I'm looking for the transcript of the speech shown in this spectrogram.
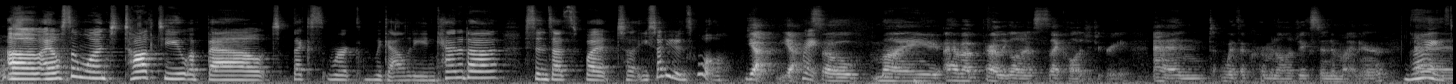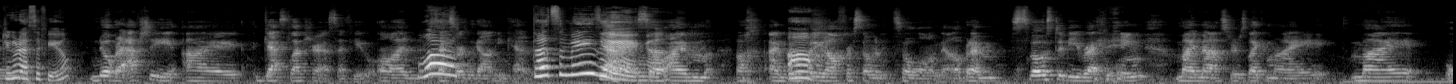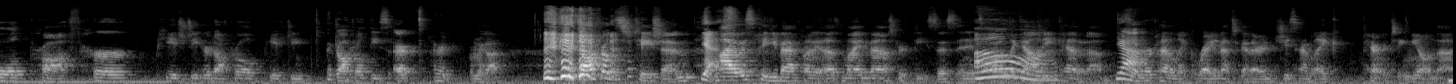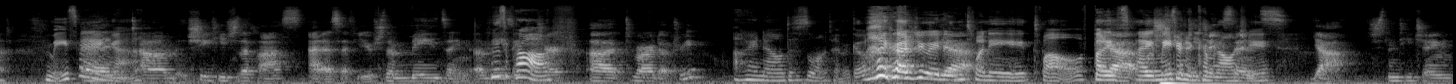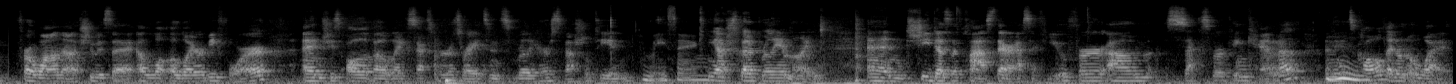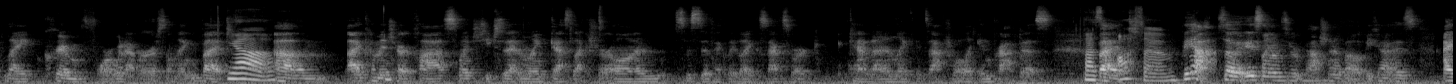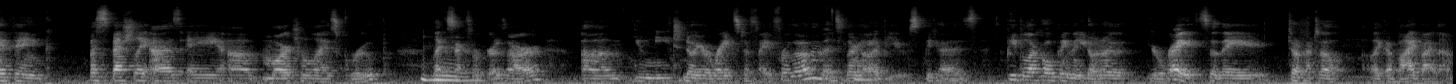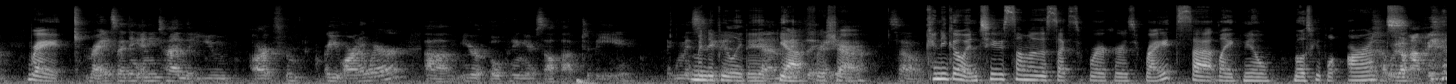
I also want to talk to you about sex work legality in Canada, since that's what uh, you studied in school. Yeah, yeah. Right. So my I have a paralegal and a psychology degree, and with a criminology extended minor. Nice. And- Did you go to SFU? No, but actually, I guest lecture at SFU on What? sex work legality in Canada. That's amazing. Yeah, so I'm ugh, I've been Ah. putting it off for so many so long now, but I'm supposed to be writing my master's. Like my my old prof, her PhD, her doctoral PhD, her doctoral thesis, or her oh my god, doctoral dissertation. Yes. I was piggyback on it as my master thesis, and it's Oh. on legality in Canada. Yeah. so we're kind of like writing that together, and she's kind of like parenting me on that. amazing. And um, she teaches a class at SFU. She's an amazing, amazing Who's the prof? teacher. Uh, Tamara O'Doherty. I know this is a long time ago. I graduated in 2012, but Yeah, I, well, I majored in criminology. since- yeah, she's been teaching for a while now. She was a, a, a lawyer before, and she's all about like sex workers' rights, and it's really her specialty. And Amazing. yeah, she's got a brilliant mind. And she does a class there at SFU for um, sex work in Canada. I think Mm-hmm. it's called. I don't know what, like crim for whatever or something. But Yeah. um, I come into her class when she teaches it and like guest lecture on specifically like sex work in Canada and like its actual like in practice. That's but- awesome. But yeah, so it is something I'm super passionate about because I think, especially as a um, marginalized group, like sex Mm-hmm. workers are, um, you need to know your rights to fight for them and so they're not abused because people are hoping that you don't know your rights so they don't have to like abide by them Right. right so i think anytime that you aren't from or you aren't aware um, you're opening yourself up to be like. Manipulated. Yeah, for sure. yeah. So Can you go into some of the sex workers' rights that, like, you know, most people aren't? we don't have to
